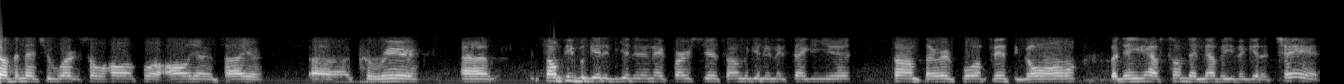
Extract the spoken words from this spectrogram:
Something that you work so hard for all your entire uh, career. Uh, some people get it get it in their first year, some get it in their second year, some third, fourth, fifth to go on. But then you have some that never even get a chance.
